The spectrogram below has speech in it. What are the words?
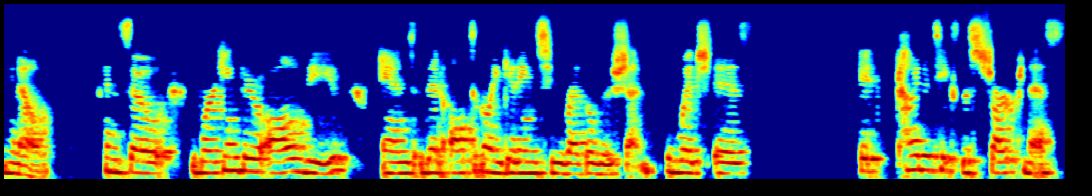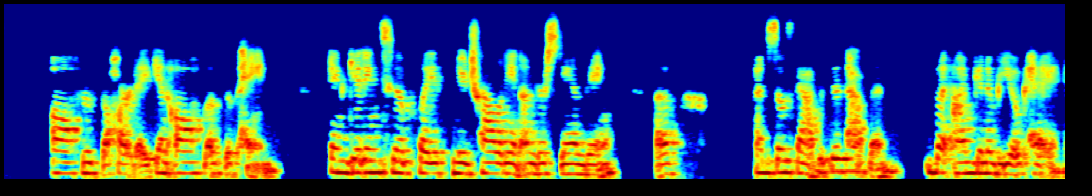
You know, and so working through all of these and then ultimately getting to resolution, which is it kind of takes the sharpness off of the heartache and off of the pain and getting to a place of neutrality and understanding of I'm so sad that this happened, but I'm going to be okay.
